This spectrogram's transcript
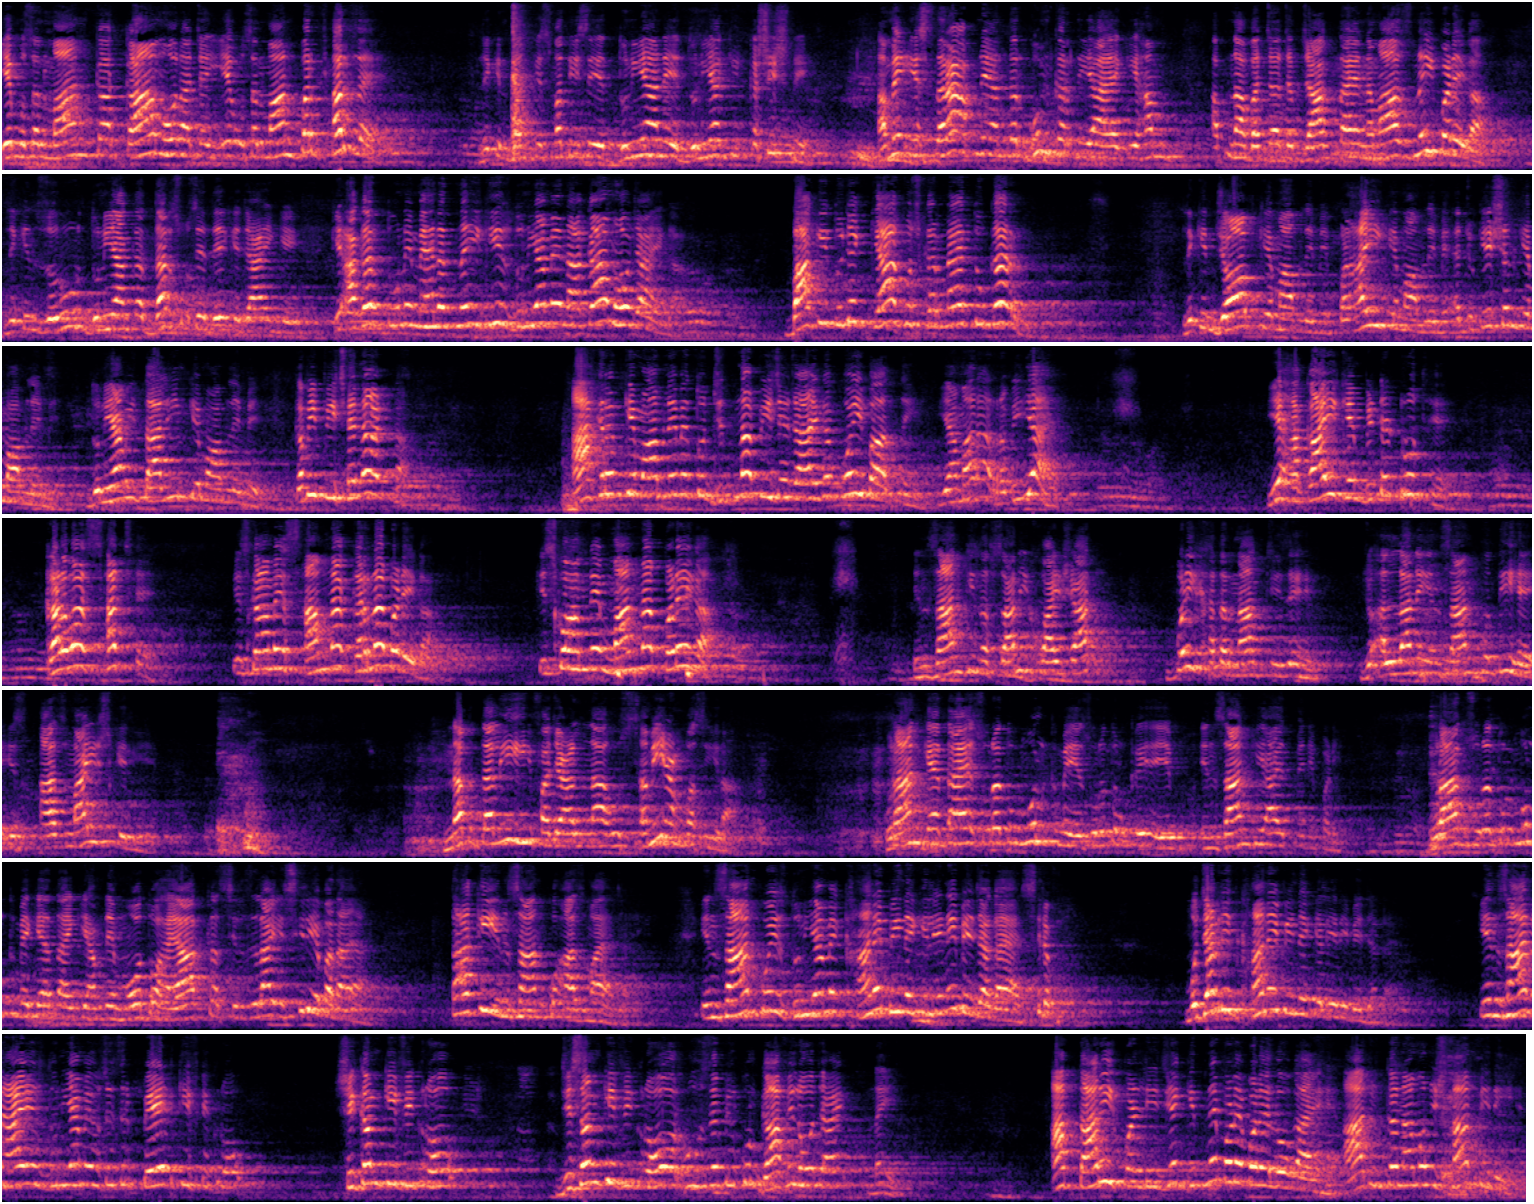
ये मुसलमान का काम होना चाहिए मुसलमान पर फ़र्ज़ है। लेकिन बदकिस्मती से दुनिया ने, दुनिया की कशिश ने हमें इस तरह अपने अंदर गुम कर दिया है कि हम अपना बच्चा जब जागता है, नमाज़ नहीं पढ़ेगा, लेकिन ज़रूर दुनिया का दर्श उसे दे के जाएँगे कि अगर तूने मेहनत नहीं की, इस दुनिया में नाकाम हो जाएगा। बाकी तुझे क्या कुछ करना है, तू कर। लेकिन जॉब के मामले में, पढ़ाई के मामले में, एजुकेशन के मामले में, दुनियावी तालीम के मामले में कभी पीछे ना हटना। आखरत के मामले में तो जितना पीछे जाएगा कोई बात नहीं। ये हमारा रवैया है। ये हकाइक है बिटर ट्रूथ है। कड़वा सच है। इसका हमें सामना करना पड़ेगा। इसको हमने मानना पड़ेगा। इंसान की नफसानी ख्वाहिशात बड़ी खतरनाक चीज़ें हैं जो अल्लाह ने इंसान को दी है इस आजमाइश के लिए। नब तली ही फजालना समीम वसीरा कुरान कहता है, सूरतुल मुल्क में, सूरतुल इंसान की आयत मैंने पढ़ी। कुरान सूरतुल मुल्क में कहता है कि हमने मौत व हयात का सिलसिला इसीलिए बनाया है ताकि इंसान को आजमाया जाए। इंसान को इस दुनिया में खाने पीने के लिए नहीं भेजा गया है, सिर्फ़ मुजर्रिद खाने पीने के लिए नहीं भेजा गया कि इंसान आए इस दुनिया में, उसे सिर्फ़ पेट की फ़िक्र हो, शिकम की फ़िक्र हो, जिसम की फ़िक्र हो और रूह से बिल्कुल गाफिल हो जाए, नहीं। आप तारीख पढ़ लीजिए, कितने बड़े बड़े लोग आए हैं। आज उनका नाम और निशान भी नहीं है।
